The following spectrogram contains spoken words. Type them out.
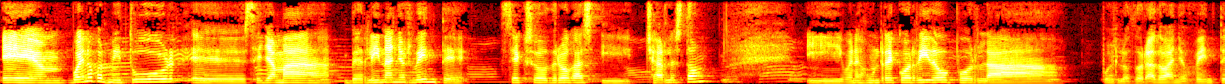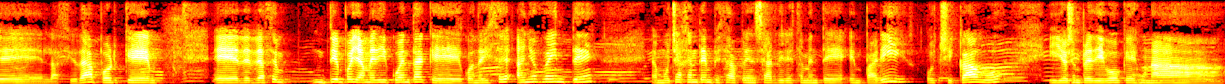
Eh, bueno, pues mi tour eh, se llama Berlín años 20, sexo, drogas y Charleston. Y bueno, es un recorrido por la, pues los dorados años 20 en la ciudad, porque eh, desde hace un tiempo ya me di cuenta que cuando dice años 20, eh, mucha gente empieza a pensar directamente en París o Chicago y yo siempre digo que es una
